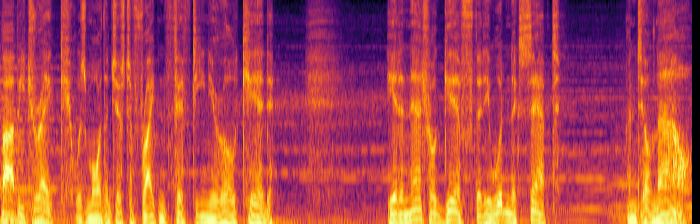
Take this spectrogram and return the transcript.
Bobby Drake was more than just a frightened 15-year-old kid. He had a natural gift that he wouldn't accept. Until now.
